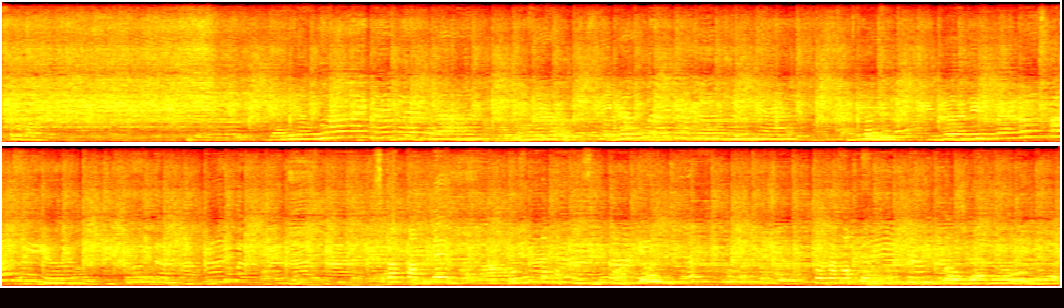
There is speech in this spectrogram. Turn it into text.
Seru banget. Kita kapten semua. Pernah kapten jadi juga udah melodi udah.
